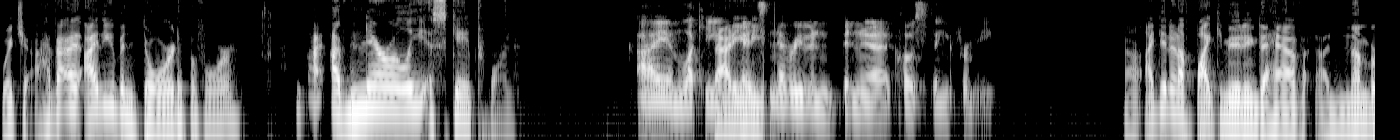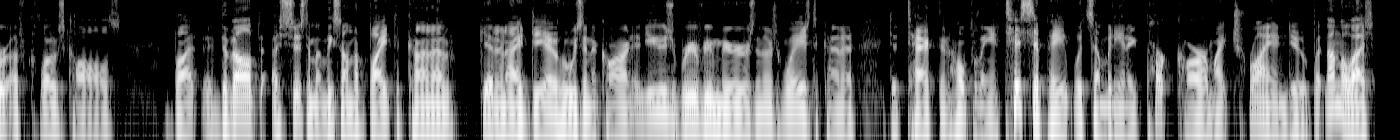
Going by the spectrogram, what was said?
which have either you been doored before? I, I've narrowly escaped one. I am lucky. Fatty, any- it's never even been a close thing for me. Uh, I did enough bike commuting to have a number of close calls, but developed a system, at least on the bike, to kind of get an idea who's in a car. And you use rearview mirrors, and there's ways to kind of detect and hopefully anticipate what somebody in a parked car might try and do. But nonetheless,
